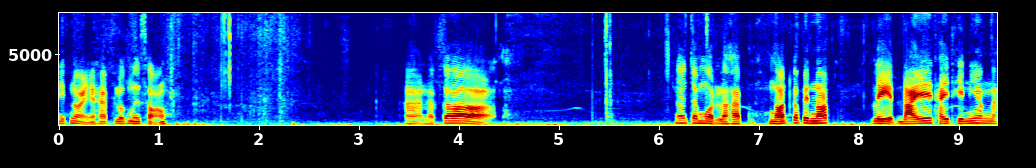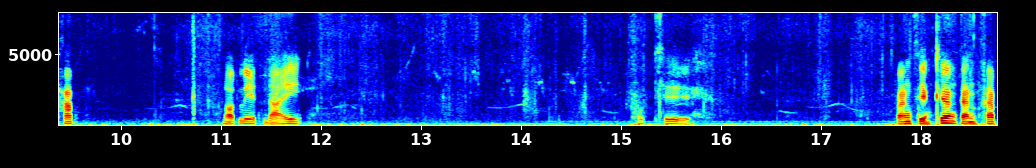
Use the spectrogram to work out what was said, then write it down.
นิดหน่อยนะครับ รถมือสอง อ่า แล้วก็ น่าจะหมดแล้วครับน็อตก็เป็นน็อตเลดไดไทเทเนียมนะครับน็อตเลดไดโอเค ฟังเสียงเครื่องกันครับ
